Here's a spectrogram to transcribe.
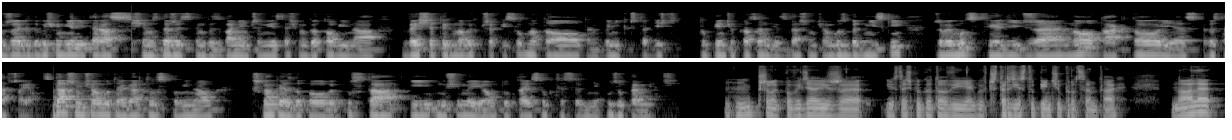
że gdybyśmy mieli teraz się zderzyć z tym wyzwaniem, czy my jesteśmy gotowi na wejście tych nowych przepisów, no to ten wynik 45% jest w dalszym ciągu zbyt niski, żeby móc stwierdzić, że no tak, to jest wystarczające. W dalszym ciągu, tak jak Artur wspominał, szklanka jest do połowy pusta i musimy ją tutaj sukcesywnie uzupełniać. Mhm. Przemek, powiedziałeś, że jesteśmy gotowi jakby w 45%, no ale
